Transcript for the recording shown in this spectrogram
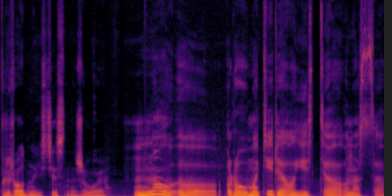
природное, естественно, живое. Ну, э, raw material есть э, у нас э,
